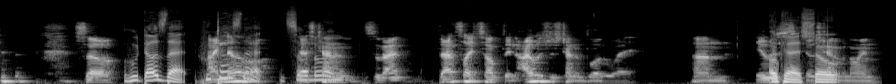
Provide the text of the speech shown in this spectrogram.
so Who does that? Who I does know. that? It's so that's annoying. kind of so that that's like something I was just kind of blown away. Um, it was Okay, it was so- kind of annoying.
